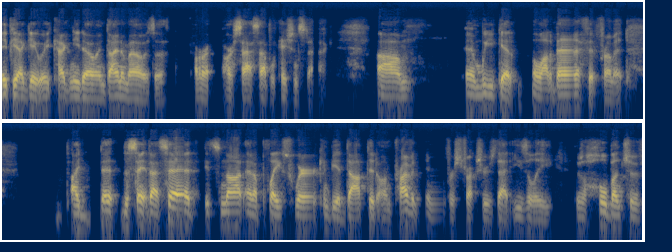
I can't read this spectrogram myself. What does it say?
API Gateway, Cognito, and Dynamo as a our, our SaaS application stack, um, and we get a lot of benefit from it. I, that, the, that said, it's not at a place where it can be adopted on private infrastructures that easily. There's a whole bunch of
